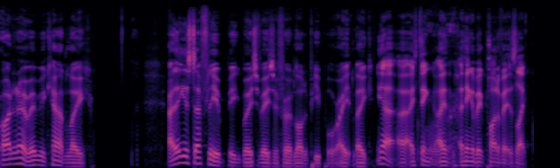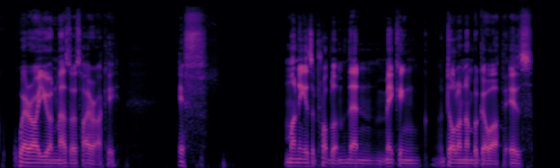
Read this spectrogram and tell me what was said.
Or I don't know. Maybe it can. Like, I think it's definitely a big motivator for a lot of people, right? Like, Yeah, I think I, I think a big part of it is like where are you on Maslow's hierarchy? If money is a problem, then making a dollar number go up is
